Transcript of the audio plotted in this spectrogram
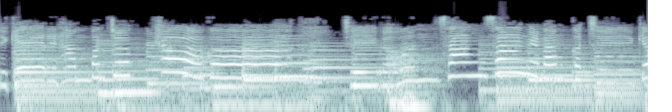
무지개를 한번 쭉 펴고 즐거운 상상을 마음껏 즐겨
